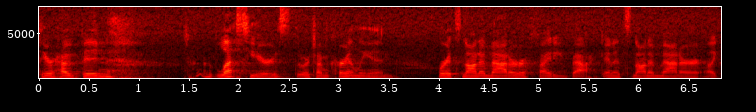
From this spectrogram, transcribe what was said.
there have been less years, which I'm currently in, where it's not a matter of fighting back. And it's not a matter, like,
